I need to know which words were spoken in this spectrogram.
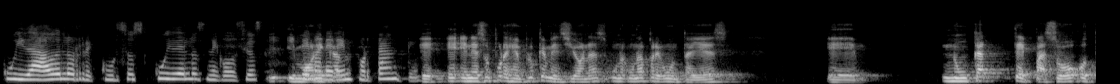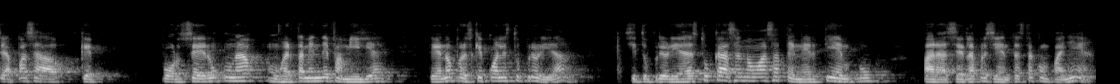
cuidado de los recursos cuide los negocios de manera importante. Eh, eh, en eso, por ejemplo, que mencionas una, pregunta y es, eh, ¿nunca te pasó o te ha pasado que por ser una mujer también de familia, te digan, no, pero es que ¿cuál es tu prioridad? Si tu prioridad es tu casa, no vas a tener tiempo para ser la presidenta de esta compañía.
